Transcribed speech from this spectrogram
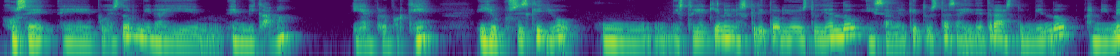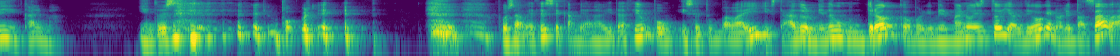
José, eh, ¿puedes dormir ahí en, en, mi cama? Y él, ¿pero por qué? Y yo, pues es que yo mm, estoy aquí en el escritorio estudiando y saber que tú estás ahí detrás durmiendo a mí me calma. Y entonces el pobre pues a veces se cambiaba de habitación pum, y se tumbaba ahí y estaba durmiendo como un tronco, porque mi hermano esto ya os digo que no le pasaba.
